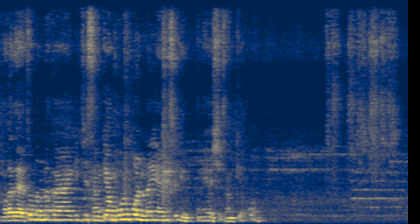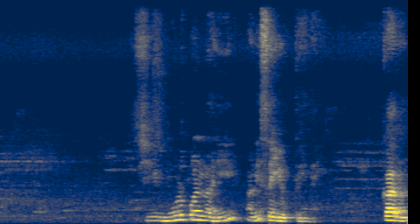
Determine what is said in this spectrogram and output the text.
मग आता याचं म्हणणं काय आहे की जी संख्या मूळ पण नाही आणि संयुक्त नाही अशी संख्या कोण? जी मूळ पण नाही आणि संयुक्तही नाही. कारण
